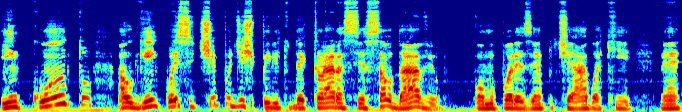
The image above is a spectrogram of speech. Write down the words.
Enquanto alguém com esse tipo de espírito declara ser saudável, como por exemplo Tiago aqui, né,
